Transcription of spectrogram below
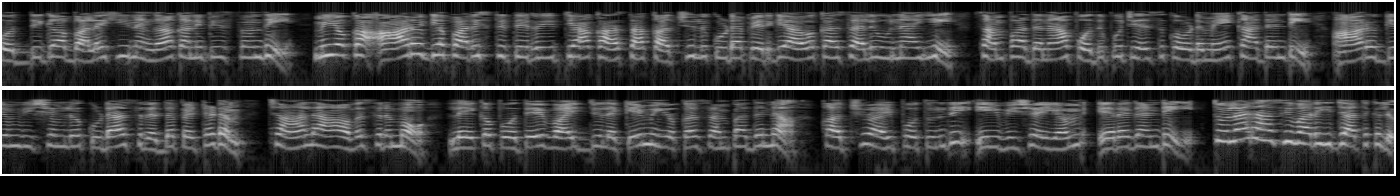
కొద్దిగా బలహీనంగా కనిపిస్తుంది. మీ యొక్క ఆరోగ్య పరిస్థితి రీత్యా కాస్త ఖర్చులు కూడా పెరిగే అవకాశాలు ఉన్నాయి. సంపాదన పొదుపు చేసుకోవడమే కాదండి. ఆరోగ్యం విషయంలో కూడా శ్రద్ధ పెట్టడం చాలా అవసరమో లేకపోతే వైద్యులకే మీ యొక్క సంపాదన ఖర్చు అయిపోతుంది. ఈ విషయం ఎరగండి. తులారాశి వారి జాతకులు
